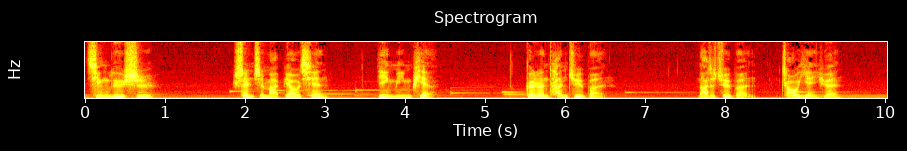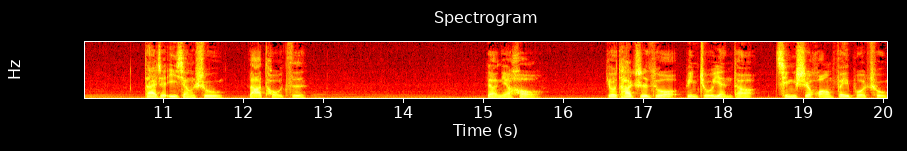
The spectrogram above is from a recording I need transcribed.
请律师。甚至买标签、印名片、跟人谈剧本、拿着剧本找演员、带着意向书拉投资。两年后，由他制作并主演的《秦始皇妃》播出，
